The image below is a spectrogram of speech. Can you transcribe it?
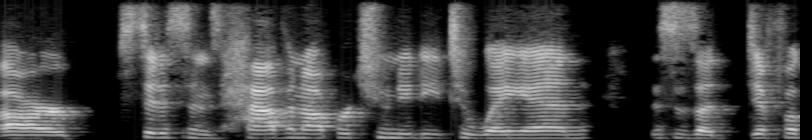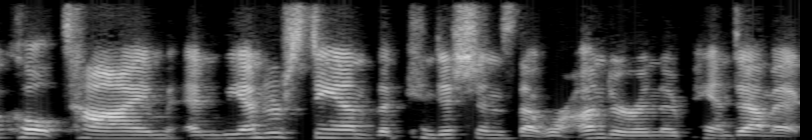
our citizens have an opportunity to weigh in. This is a difficult time and we understand the conditions that we're under in the pandemic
